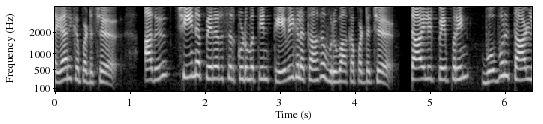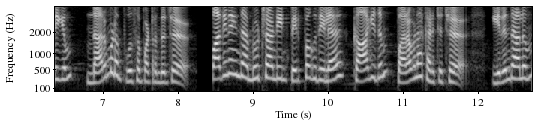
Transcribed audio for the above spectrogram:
தயாரிக்கப்பட்டுச்சு. அது சீன பேரரசர் குடும்பத்தின் தேவைகளுக்காக உருவாக்கப்பட்டுச்சு. டாய்லெட் பேப்பரின் ஒவ்வொரு தாள்லையும் நறுமணம் பூசப்பட்டிருந்துச்சு. பதினைந்தாம் நூற்றாண்டின் பிற்பகுதியில காகிதம் பரவலா கிடைச்சிச்சு. இருந்தாலும்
